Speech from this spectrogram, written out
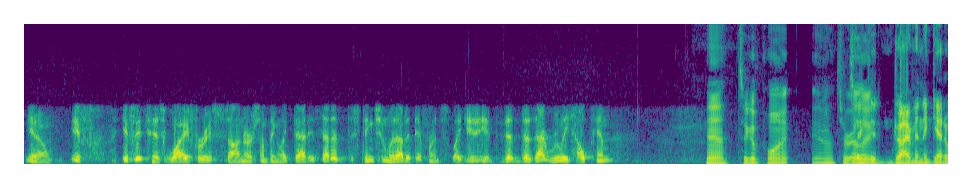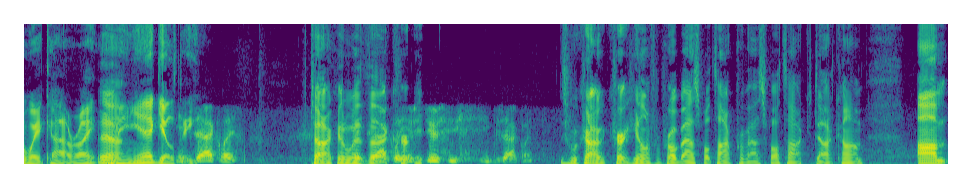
you know, if if it's his wife or his son or something like that, is that a distinction without a difference? Like, it, it, does that really help him? Yeah, it's a good point. You know, it's a really it's like driving the getaway car, right? Yeah. I mean, yeah, guilty. Exactly. Talking with exactly. uh, Kurt, exactly. We're calling Kurt Helin for Pro Basketball Talk, ProBasketballTalk.com. Um,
